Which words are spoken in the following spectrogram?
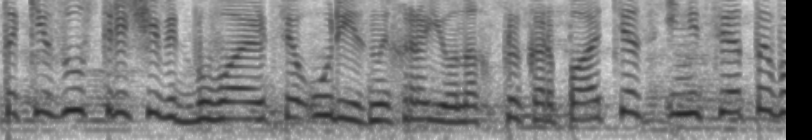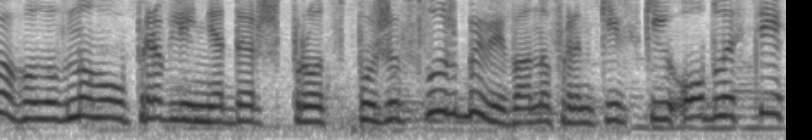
Такі зустрічі відбуваються у різних районах Прикарпаття з ініціативи головного управління Держпродспоживслужби в Івано-Франківській області,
